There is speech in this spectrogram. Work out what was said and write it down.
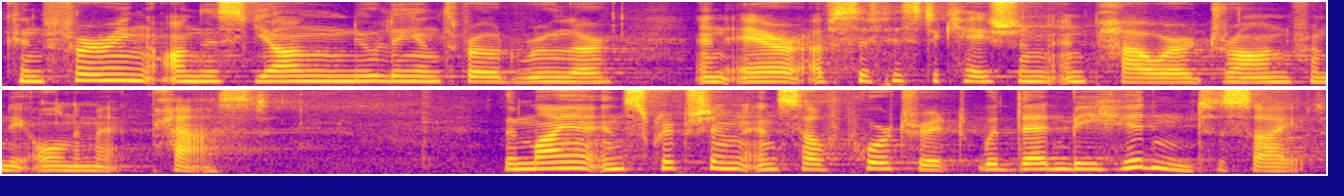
conferring on this young, newly enthroned ruler an air of sophistication and power drawn from the Olmec past. The Maya inscription and self portrait would then be hidden to sight,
